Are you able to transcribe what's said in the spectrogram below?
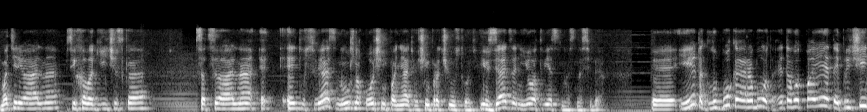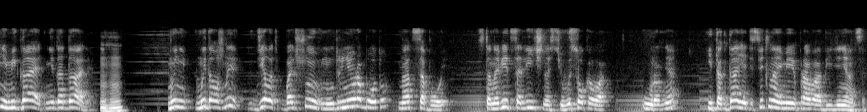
материальная, психологическая, социально э, эту связь нужно очень понять, очень прочувствовать и взять за нее ответственность на себя. Э, и это глубокая работа. Это вот по этой причине мигает, не додали. Угу. Мы, не, мы должны делать большую внутреннюю работу над собой, становиться личностью высокого уровня, и тогда я действительно имею право объединяться.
